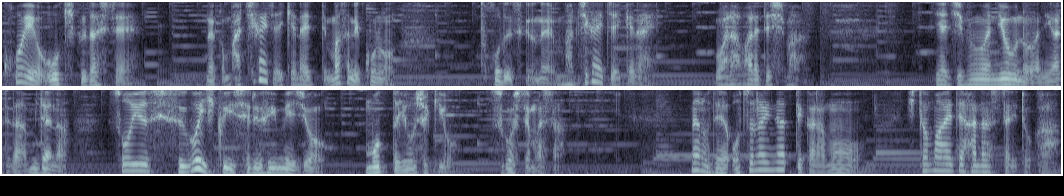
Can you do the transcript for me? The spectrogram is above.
声を大きく出してなんか間違えちゃいけないってまさにこのところですけどね間違えちゃいけない。笑われてしまう。いや自分は読むのが苦手だみたいなそういうすごい低いセルフイメージを持った幼少期を過ごしてました。なので大人になってからも人前で話したりとか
